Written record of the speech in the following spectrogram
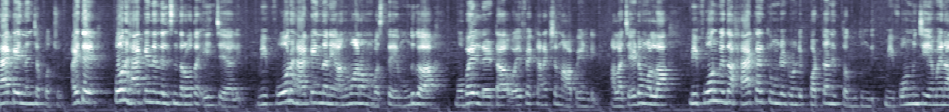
హ్యాక్ అయిందని చెప్పొచ్చు. అయితే ఫోన్ హ్యాక్ అయిందని తెలిసిన తర్వాత ఏం చేయాలి? మీ ఫోన్ హ్యాక్ అయిందని అనుమానం వస్తే ముందుగా మొబైల్ డేటా వైఫై కనెక్షన్ ఆపేయండి. అలా చేయడం వల్ల మీ ఫోన్ మీద హ్యాకర్కి ఉండేటువంటి పట్టు అనేది తగ్గుతుంది. మీ ఫోన్ నుంచి ఏమైనా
